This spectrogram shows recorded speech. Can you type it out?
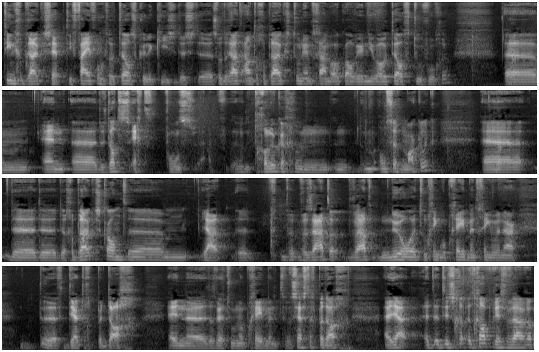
10 gebruikers hebt die 500 hotels kunnen kiezen. Dus uh, zodra het aantal gebruikers toeneemt, gaan we ook wel weer nieuwe hotels toevoegen. Ja. Um, en uh, dus dat is echt voor ons gelukkig een, een ontzettend makkelijk. Uh, de, de, de gebruikerskant, uh, ja, uh, we, zaten, we zaten op nul en toen gingen we op een gegeven moment gingen we naar 30 per dag. En dat werd toen op een gegeven moment 60 per dag. En ja, het, het, is, het grappige is, we waren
